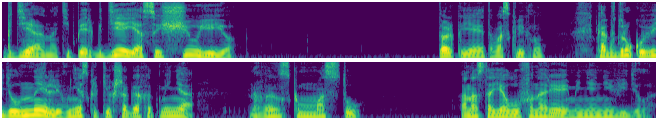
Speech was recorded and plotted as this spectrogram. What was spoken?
где она теперь? Где я сыщу ее? Только я это воскликнул, как вдруг увидел Нелли в нескольких шагах от меня, на Венском мосту. Она стояла у фонаря и меня не видела.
